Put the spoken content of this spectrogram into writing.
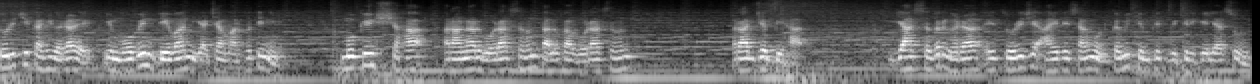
चोरीची काही घड्याळे ही मोबिन देवान याच्या मार्फतीने मुकेश शहा राहणार गोडासहन तालुका गोडासहन राज्य बिहार. या सदर घड्याळ हे चोरीचे आहे ते सांगून कमी किमतीत विक्री केली असून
